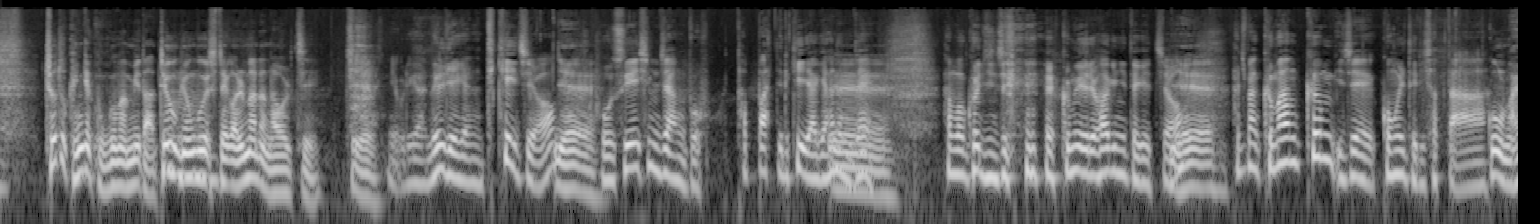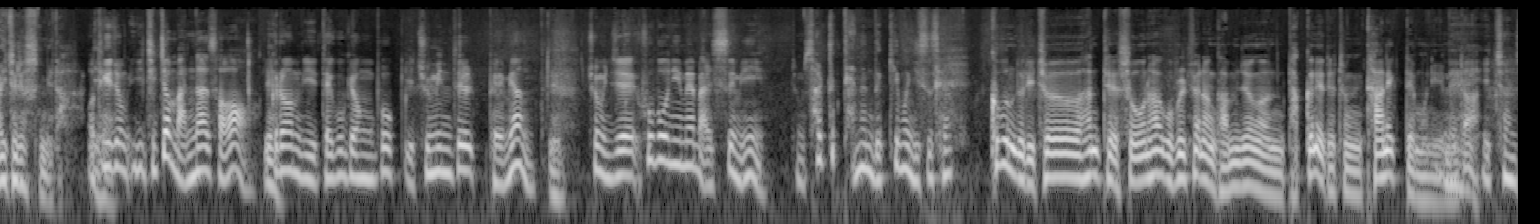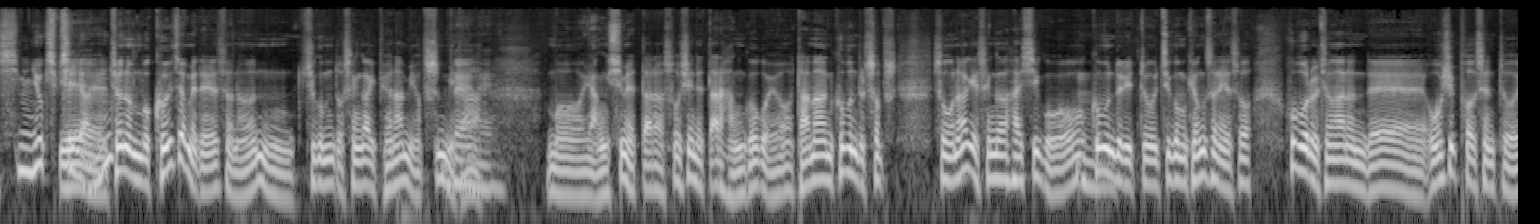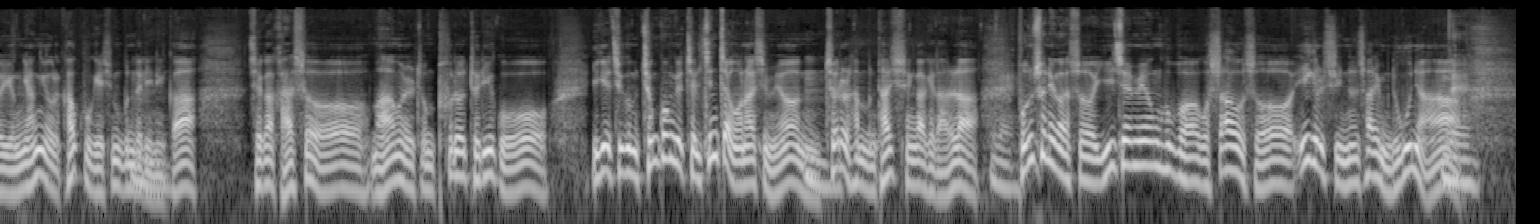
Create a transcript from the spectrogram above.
저도 굉장히 궁금합니다. 대구 음. 경북에서 제가 얼마나 나올지. 예. 우리가 늘 얘기하는 TK지요. 예. 보수의 심장부, 텃밭 이렇게 이야기하는데 예. 한번 그건 이제 금요일에 확인이 되겠죠. 예. 하지만 그만큼 이제 공을 들이셨다. 공을 많이 들였습니다. 어떻게 예. 좀 직접 만나서 예. 그럼 이 대구 경북 주민들 뵈면 예. 좀 이제 후보님의 말씀이 좀 설득되는 느낌은 있으세요? 그분들이 저한테 서운하고 불편한 감정은 박근혜 대통령 탄핵 때문입니다. 네, 2016, 17년. 예, 저는 뭐 그 점에 대해서는 지금도 생각이 변함이 없습니다. 네네. 네. 뭐 양심에 따라 소신에 따라 한 거고요. 다만 그분들 서운하게 생각하시고 음. 그분들이 또 지금 경선에서 후보를 정하는데 50%의 영향력을 갖고 계신 분들이니까 음. 제가 가서 마음을 좀 풀어드리고 이게 지금 정권 교체를 진짜 원하시면 음. 저를 한번 다시 생각해 달라. 네. 본선에 가서 이재명 후보하고 싸워서 이길 수 있는 사람이 누구냐. 네.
